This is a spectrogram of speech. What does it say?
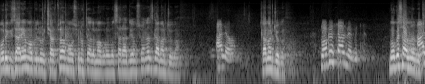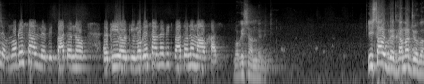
მორიგი ზარია მობილური ჩართვა მოусმინო ტელემაყურებელსა რადიო მსმენელს გამარჯობა. ალო. გამარჯობა. მოგესალმებით. მოგესალმებით. ალო, მოგესალმებით ბატონო გიორგი, მოგესალმებით ბატონო მალხაზ. მოგესალმებით. ისაუბრეთ, გამარჯობა.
